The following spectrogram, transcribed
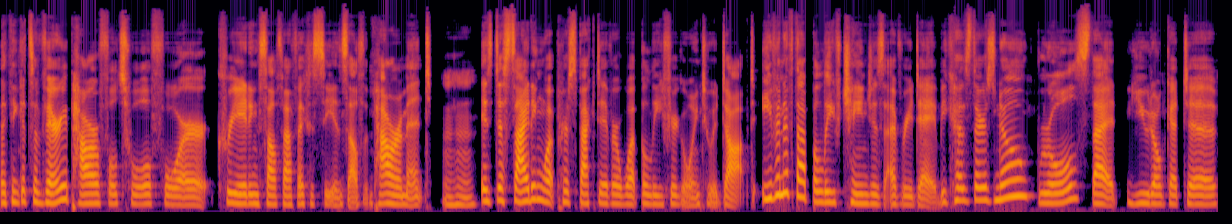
I think it's a very powerful tool for creating self efficacy and self empowerment, mm-hmm. is deciding what perspective or what belief you're going to adopt, even if that belief changes every day, because there's no rules that you don't get to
